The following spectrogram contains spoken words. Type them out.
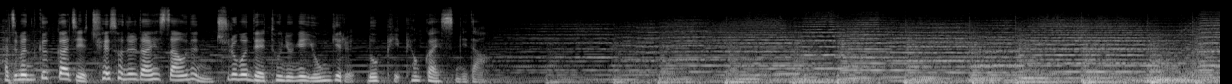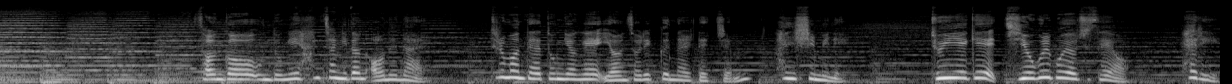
하지만 끝까지 최선을 다해 싸우는 트루먼 대통령의 용기를 높이 평가했습니다. 선거 운동이 한창이던 어느 날 트루먼 대통령의 연설이 끝날 때쯤 한 시민이 듀이에게 지옥을 보여주세요. 해리,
